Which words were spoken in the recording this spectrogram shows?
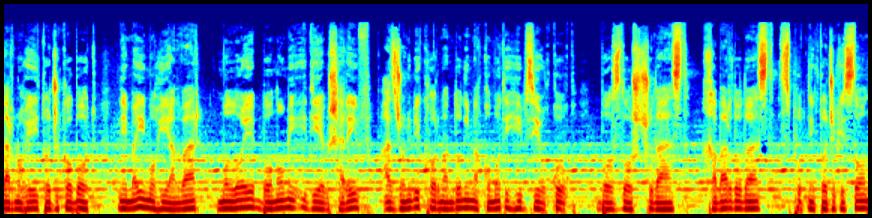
Дар ноҳияи тоҷикобод нимаи моҳи январ муллое бо номи идиев шариф аз ҷониби кормандони мақомоти ҳифзи ҳуқуқ боздошт шудааст. Хабар додааст спутник тоҷикистон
